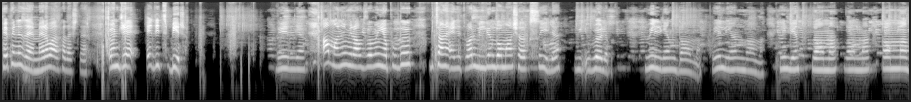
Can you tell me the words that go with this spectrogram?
Hepinize merhaba arkadaşlar. Önce edit 1. William. Ama Mirazal'ın yapıldığı bir tane edit var. William Doma şarkısı ile böyle. William Doma. William Doma. William Doma. Doma. Doma.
